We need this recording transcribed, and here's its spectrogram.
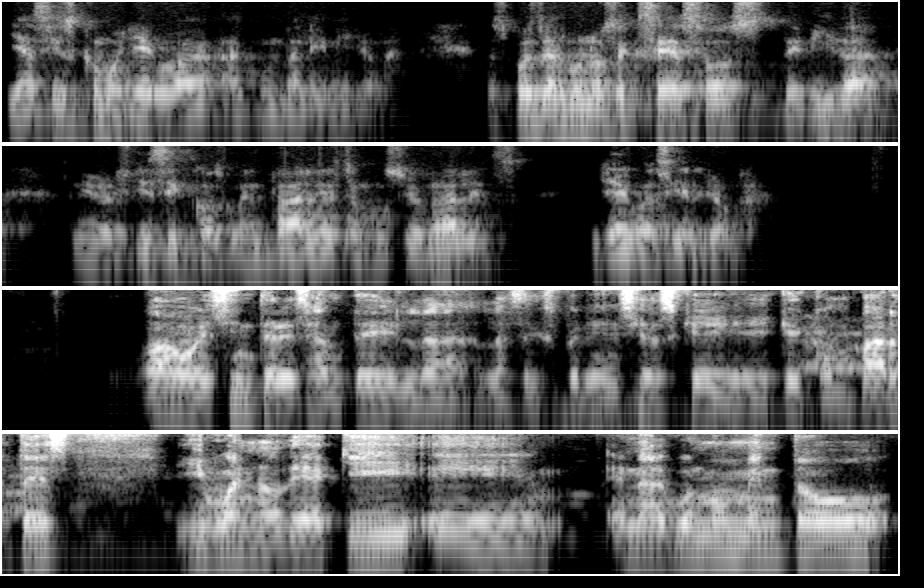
Y así es como llego a, Kundalini Yoga. Después de algunos excesos de vida, a nivel físicos, mentales, emocionales, llego hacia el yoga. Wow, es interesante la, las experiencias que, compartes. Y bueno, de aquí, eh, en algún momento,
